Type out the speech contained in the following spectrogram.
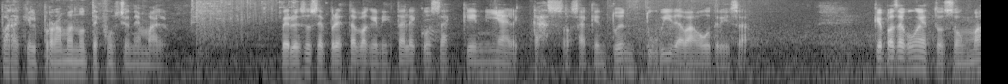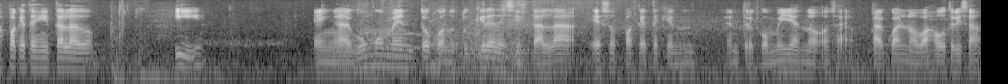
Para que el programa no te funcione mal pero eso se presta para que le instale cosas que ni al caso, o sea, que tú en tu vida vas a utilizar. ¿Qué pasa con esto? Son más paquetes instalados y en algún momento cuando tú quieres desinstalar esos paquetes que entre comillas, no, o sea, tal cual no vas a utilizar,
